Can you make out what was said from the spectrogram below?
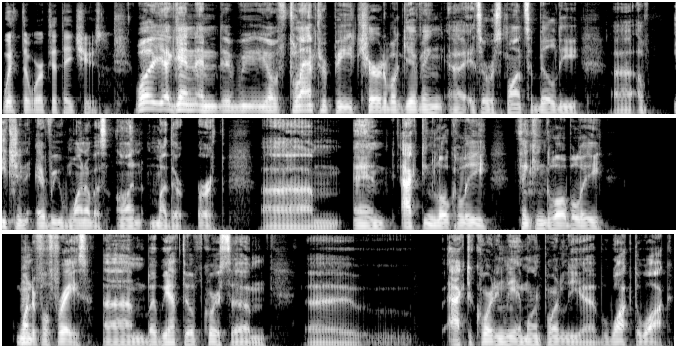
with the work that they choose. Well, again, and we, you know, philanthropy, charitable giving, uh, it's a responsibility uh, of each and every one of us on Mother Earth. Um, and acting locally, thinking globally, wonderful phrase. Um, but we have to, of course, um, uh, act accordingly, and more importantly, uh, walk the walk.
